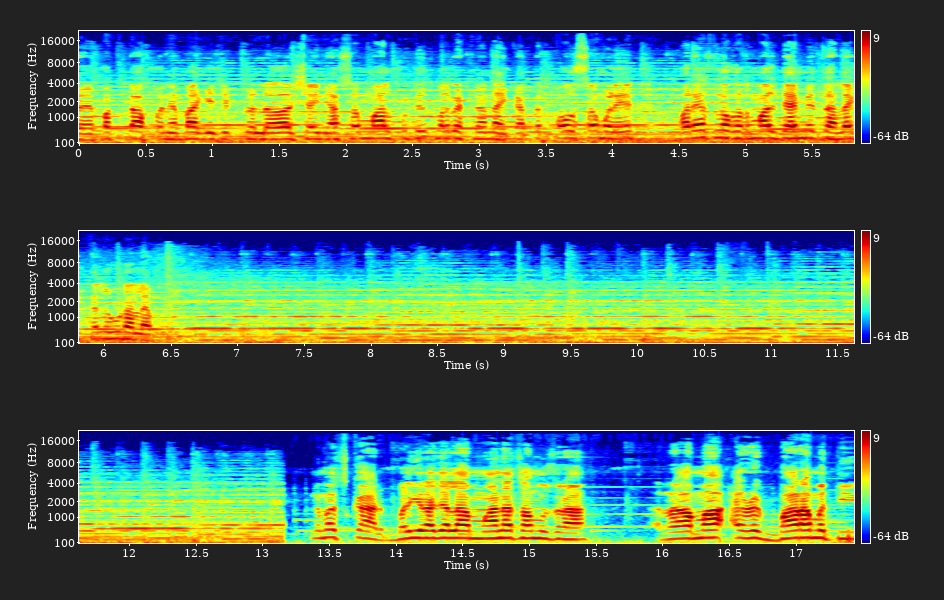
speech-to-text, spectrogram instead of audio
आहे फक्त आपण या बागेचे कलर शाईनी असा माल कुठेच मला भेटणार नाही. का तर पावसामुळे बऱ्याच लोकांचा माल डॅमेज झालाय कलर उडाला नमस्कार. बळीराजाला मानाचा मुजरा. रामा ॲग्रोटेक बारामती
